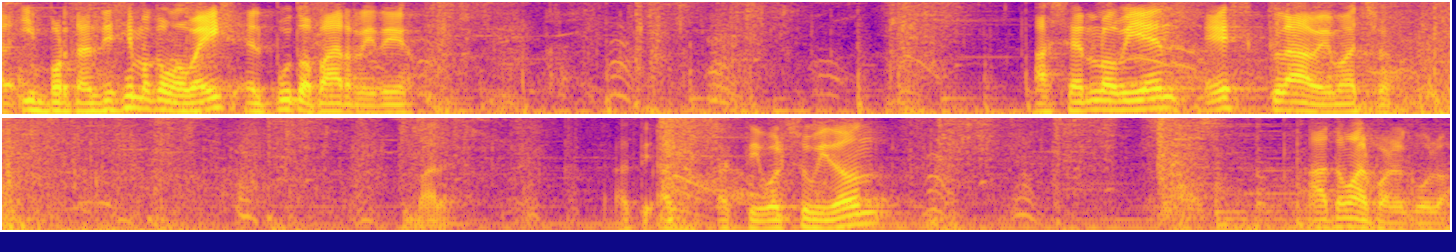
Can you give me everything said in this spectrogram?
Vale, importantísimo como veis El puto parry, tío. Hacerlo bien es clave, macho. Activo el subidón. A tomar por el culo.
